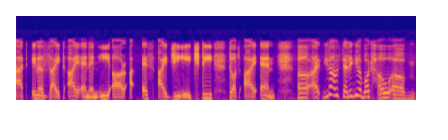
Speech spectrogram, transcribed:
at innersight, I-N-N-E-R-S-I-G-H-T dot I-N. Uh, I, you know, I was telling you about how um,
